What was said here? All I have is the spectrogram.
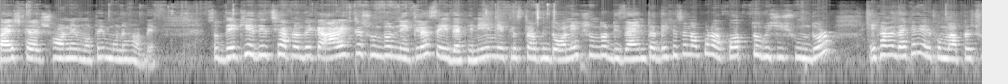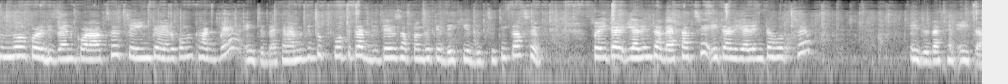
বাইশ ক্যারেট স্বর্ণের মতোই মনে হবে। তো দেখিয়ে দিচ্ছি আপনাদেরকে আরেকটা সুন্দর নেকলেস এই দেখেন, এই নেকলেসটাও কিন্তু অনেক সুন্দর ডিজাইনটা দেখেছেন আপনারা কত বেশি সুন্দর। এখানে দেখেন, এরকম আপনার সুন্দর করে ডিজাইন করা আছে। চেইনটা এরকম থাকবে। এইটা দেখেন, আমি কিন্তু প্রতিটা ডিটেলস আপনাদেরকে দেখিয়ে দিচ্ছি, ঠিক আছে? তো এটার ইয়ারিংটা দেখাচ্ছে। এটার ইয়ারিংটা হচ্ছে, এই যে দেখেন, এইটা।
